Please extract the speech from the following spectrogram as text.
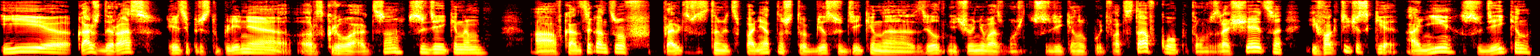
И каждый раз эти преступления раскрываются Судейкиным, а в конце концов правительству становится понятно, что без Судейкина сделать ничего невозможно. Судейкин уходит в отставку, потом возвращается. И фактически они, Судейкин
